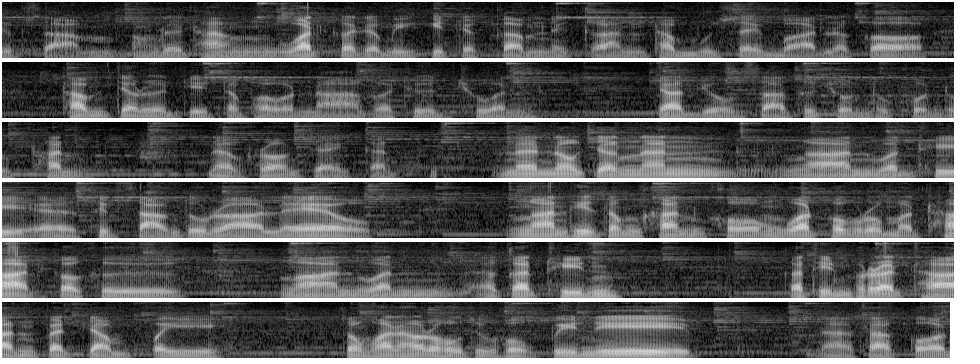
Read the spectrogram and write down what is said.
2553โดยทางวัดก็จะมีกิจกรรมในการทำบุญใส่บาตรแล้วก็ทำเจริญจิตภาวนาก็เชิญชวนญาติโยมสาธุชนทุกคนทุกท่าน นะพร้อมใจกัน และนอกจากนั้นงานวันที่ 13 ตุลาแล้ว งานที่สำคัญของวัดพระบรมธาตุก็คืองานวันเอ่อกฐินกฐินพระราชทานประจำปี 2566 ปีนี้นะสากล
